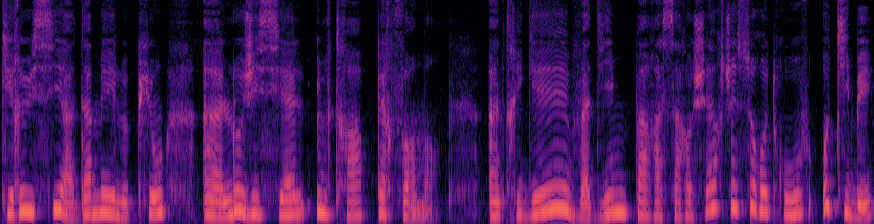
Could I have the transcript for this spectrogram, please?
qui réussit à damer le pion à un logiciel ultra performant. Intrigué, Vadim part à sa recherche et se retrouve au Tibet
